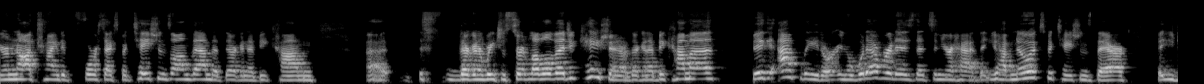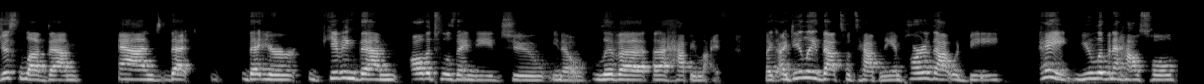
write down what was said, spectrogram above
you're not trying to force expectations on them that they're going to become, uh, they're going to reach a certain level of education or they're going to become a big athlete or, you know, whatever it is that's in your head, that you have no expectations there, that you just love them and that that you're giving them all the tools they need to, you know, live a, a happy life. Like ideally, that's what's happening. And part of that would be, hey, you live in a household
